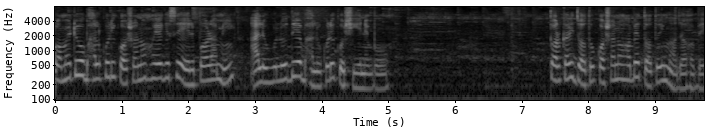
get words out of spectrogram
টমেটো ভালো করে কষানো হয়ে গেছে, এরপর আমি আলুগুলো দিয়ে ভালো করে কষিয়ে নেব। তরকারি যত কষানো হবে ততই মজা হবে।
